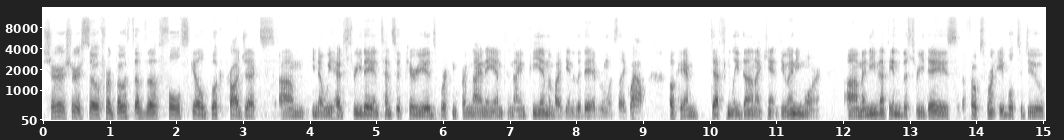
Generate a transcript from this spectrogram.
Sure, sure. So for both of the full-scale book projects, um, you know, we had three-day intensive periods working from 9 a.m. to 9 p.m. And by the end of the day, everyone was like, wow, okay, I'm definitely done. I can't do anymore. Um, and even at the end of the three days, folks weren't able to do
